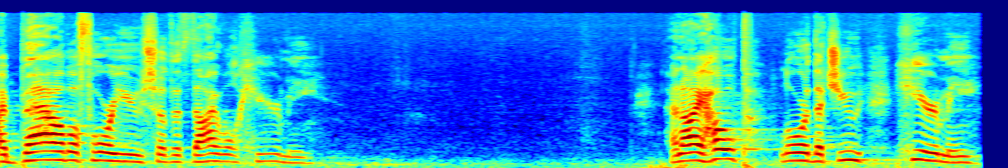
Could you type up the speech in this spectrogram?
I bow before you so that thy will hear me. And I hope, Lord, that you hear me.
